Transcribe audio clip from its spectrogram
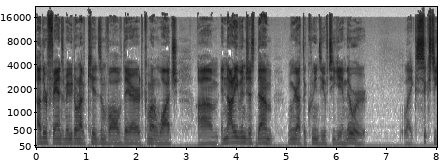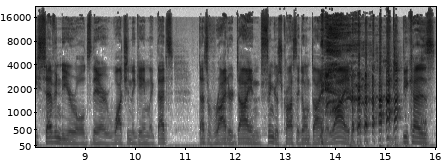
other fans maybe don't have kids involved there to come out and watch. Um, and not even just them. When we were at the Queens UFT game, there were like 60, 70 year olds there watching the game. Like that's that's ride or die, and fingers crossed they don't die in the ride because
